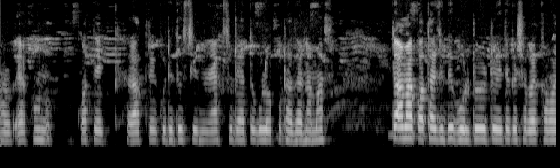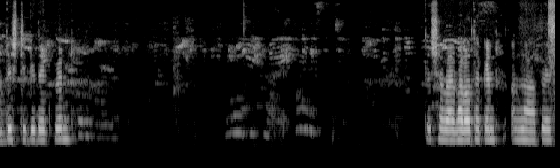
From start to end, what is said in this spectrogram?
আর এখন কতেক রাত্রে কুটে তুলছি একসাথে এতগুলো কোঠা যায় না মাছ। তো আমার কথা যদি ভুল টুটি হয়ে থাকে, সবাই খাবার দৃষ্টিকে দেখবেন। তো সবাই ভালো থাকেন। আল্লাহ হাফেজ।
